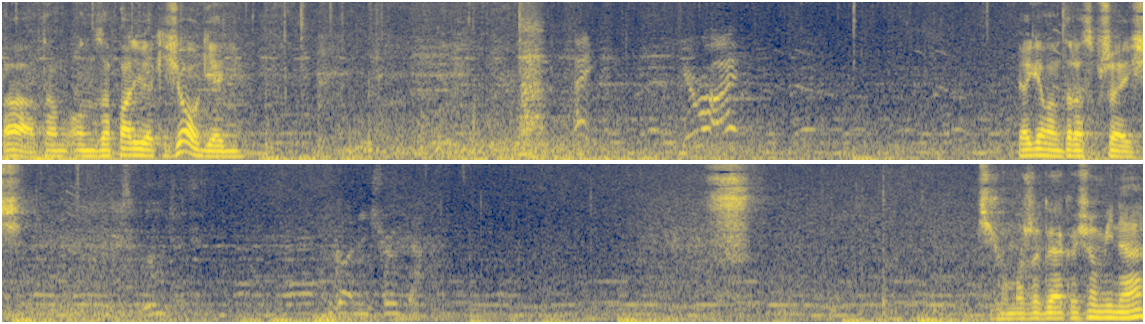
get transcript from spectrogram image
A, tam on zapalił jakiś ogień. Jak ja mam teraz przejść? Cicho, może go jakoś ominę?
